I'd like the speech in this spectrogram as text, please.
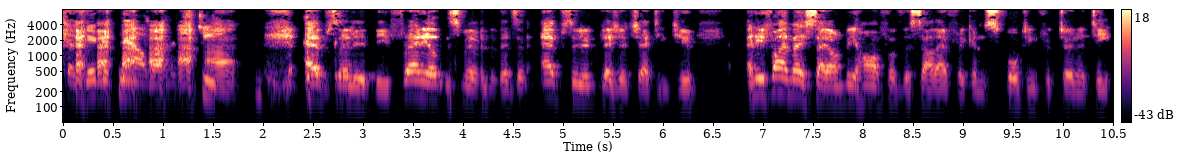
So get it now while it's cheap. absolutely. Fran Hilton Smith, it's an absolute pleasure chatting to you. And if I may say, on behalf of the South African sporting fraternity,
